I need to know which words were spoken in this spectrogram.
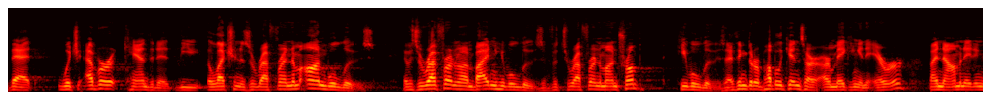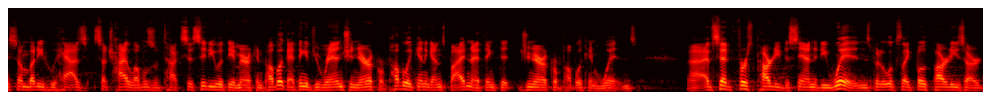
that whichever candidate the election is a referendum on will lose. If it's a referendum on Biden, he will lose. If it's a referendum on Trump, he will lose. I think the Republicans are, are, making an error by nominating somebody who has such high levels of toxicity with the American public. I think if you ran generic Republican against Biden, I think that generic Republican wins. Uh, I've said first party to sanity wins, but it looks like both parties are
